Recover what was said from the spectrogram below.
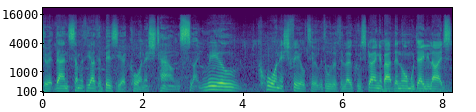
to it than some of the other busier Cornish towns. Like real Cornish feel to it with all of the locals going about their normal daily lives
